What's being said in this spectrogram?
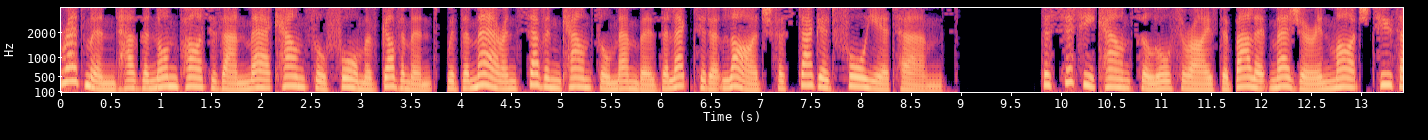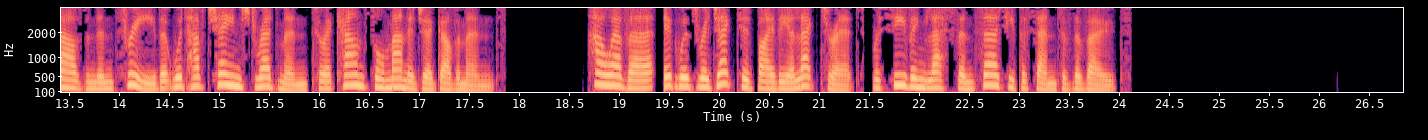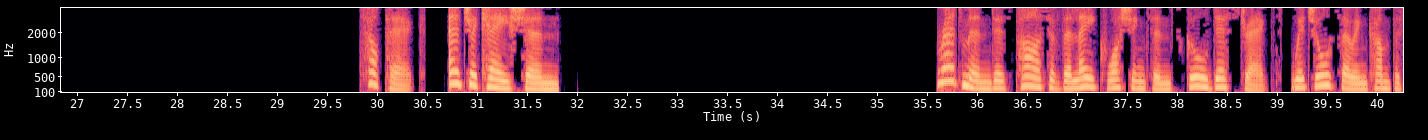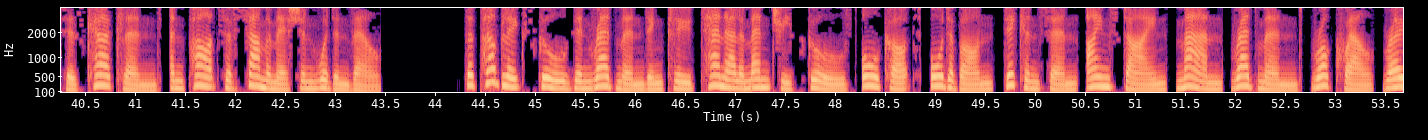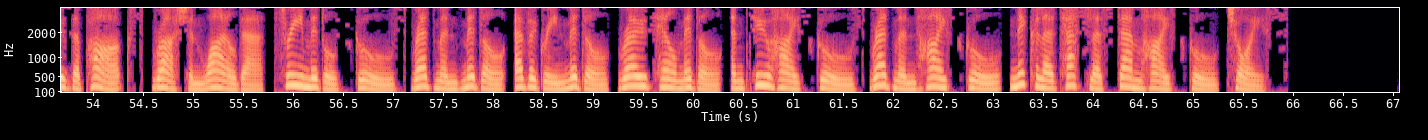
Redmond has a non-partisan mayor-council form of government, with the mayor and seven council members elected at large for staggered four-year terms. The City Council authorized a ballot measure in March 2003 that would have changed Redmond to a council-manager government. However, it was rejected by the electorate, receiving less than 30% of the vote. Topic: Education. Redmond is part of the Lake Washington School District, which also encompasses Kirkland, and parts of Sammamish and Woodinville. The public schools in Redmond include 10 elementary schools Alcott, Audubon, Dickinson, Einstein, Mann, Redmond, Rockwell, Rosa Parks, Rush and Wilder, three middle schools Redmond Middle, Evergreen Middle, Rose Hill Middle, and two high schools Redmond High School, Nikola Tesla STEM High School Choice.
